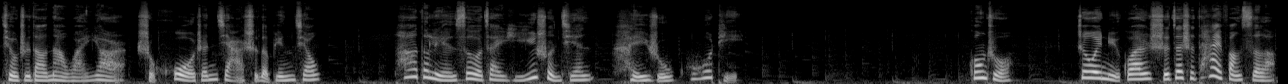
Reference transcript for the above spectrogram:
就知道那玩意儿是货真价实的冰胶，她的脸色在一瞬间黑如锅底。公主，这位女官实在是太放肆了。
